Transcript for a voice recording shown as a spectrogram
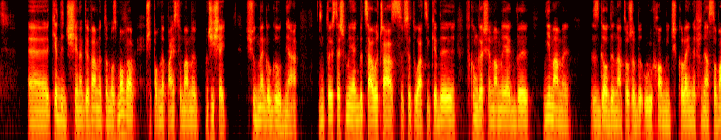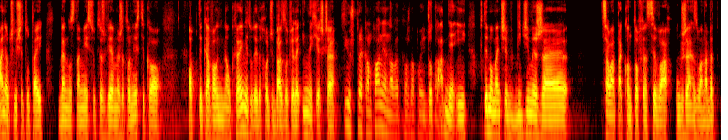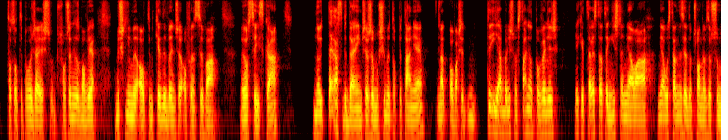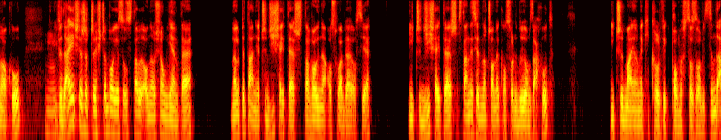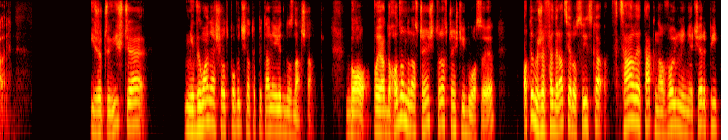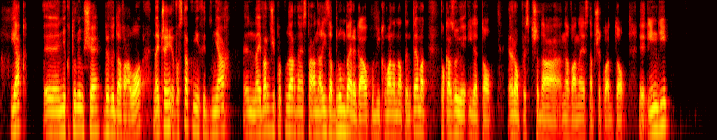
E, kiedy dzisiaj nagrywamy tę rozmowę, przypomnę Państwu, mamy dzisiaj, 7 grudnia, no to jesteśmy jakby cały czas w sytuacji, kiedy w kongresie mamy jakby, nie mamy zgody na to, żeby uruchomić kolejne finansowanie. Oczywiście tutaj, będąc na miejscu, też wiemy, że to nie jest tylko optyka wojny na Ukrainie, tutaj dochodzi bardzo wiele innych jeszcze. Już prekampania nawet można powiedzieć. Tak. Dokładnie i w tym momencie widzimy, że cała ta kontrofensywa ugrzęzła, nawet to, co ty powiedziałeś w poprzedniej rozmowie, myślimy o tym, kiedy będzie ofensywa rosyjska. No i teraz wydaje mi się, że musimy to pytanie, o właśnie, ty i ja byliśmy w stanie odpowiedzieć, jakie cele strategiczne miała, miały Stany Zjednoczone w zeszłym roku. I wydaje się, że częściowo jest, zostały one osiągnięte. No ale pytanie, czy dzisiaj też ta wojna osłabia Rosję? I czy dzisiaj też Stany Zjednoczone konsolidują Zachód? I czy mają jakikolwiek pomysł, co zrobić z tym dalej? I rzeczywiście nie wyłania się odpowiedź na to pytanie jednoznaczna, bo dochodzą do nas część, coraz częściej głosy o tym, że Federacja Rosyjska wcale tak na wojnie nie cierpi, jak y, niektórym się by wydawało. Najczęściej w ostatnich dniach najbardziej popularna jest ta analiza Bloomberga opublikowana na ten temat. Pokazuje, ile to ropy sprzedawane jest na przykład do y, Indii.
